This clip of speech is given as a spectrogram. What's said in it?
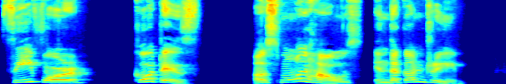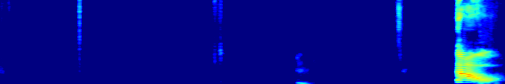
C for cottage, a small house in the country. Cow.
